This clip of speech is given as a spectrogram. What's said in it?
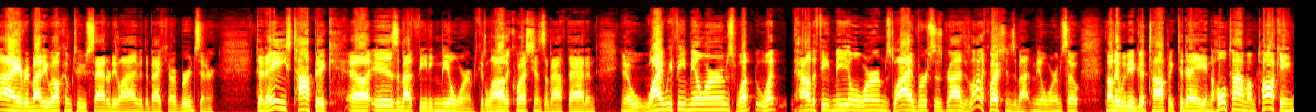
Hi, everybody. Welcome to Saturday Live at the Backyard Bird Center. Today's topic uh, is about feeding mealworms. Get a lot of questions about that, and you know why we feed mealworms, what what how to feed mealworms, live versus dry. There's a lot of questions about mealworms, so thought it would be a good topic today. And the whole time I'm talking,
